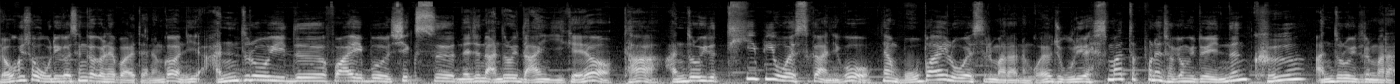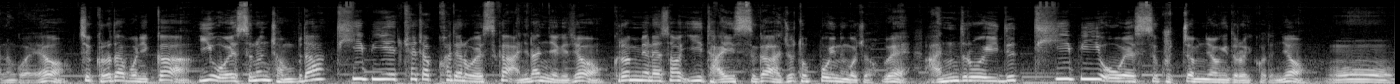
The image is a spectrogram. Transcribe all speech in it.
여기서 우리가 생각을 해봐야 되는 건 이 안드로이드 5, 6 내지는 안드로이드 9 이게요 다 안드로이드 TV OS가 아니고 그냥 모바일 OS를 말하는 거예요. 즉 우리의 스마트폰에 적용이 되어 있는 그 안드로이드를 말하는 거예요. 즉 그러다 보니까 이 OS는 전부 다 TV에 최적화된 OS가 아니란 얘기죠. 그런 면에서 이 다이스가 아주 돋보이는 거죠. 왜? 안드로이드 TV OS 9.0이 들어있거든요. 오.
